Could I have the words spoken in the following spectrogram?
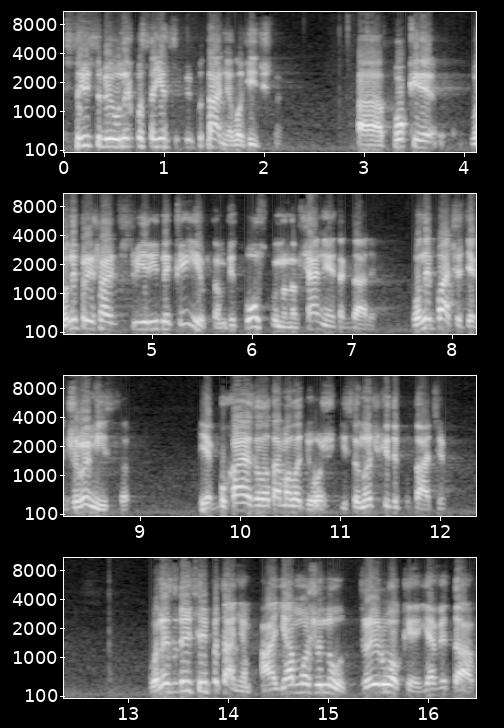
стають собі, у них постає питання логічне. А поки вони приїжджають в свій рідний Київ, там відпустку на навчання і так далі, вони бачать, як живе місто, як бухає золота молодь і синочки депутатів. Вони задають собі питанням: а я може, ну, три роки я віддав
